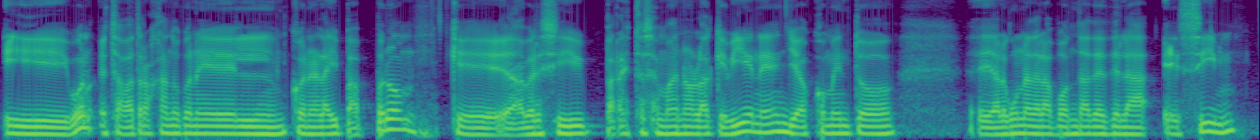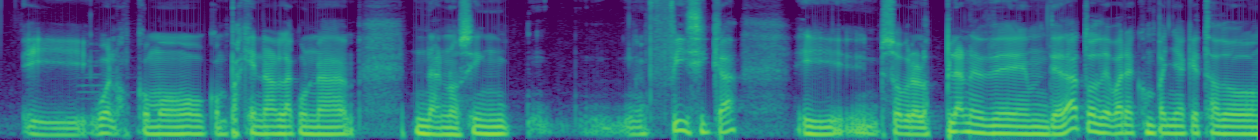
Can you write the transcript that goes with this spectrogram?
y bueno, estaba trabajando con el, con el iPad Pro, que a ver si para esta semana o la que viene ya os comento eh, algunas de las bondades de la eSIM y bueno, cómo compaginarla con una NanoSIM física y sobre los planes de, datos de varias compañías que he estado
